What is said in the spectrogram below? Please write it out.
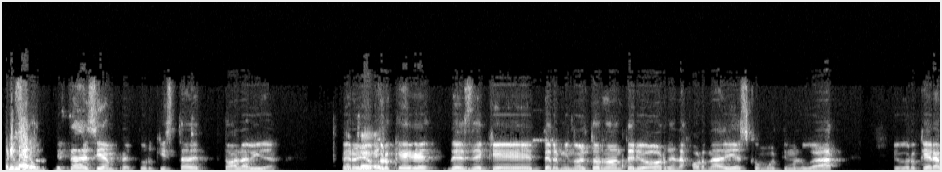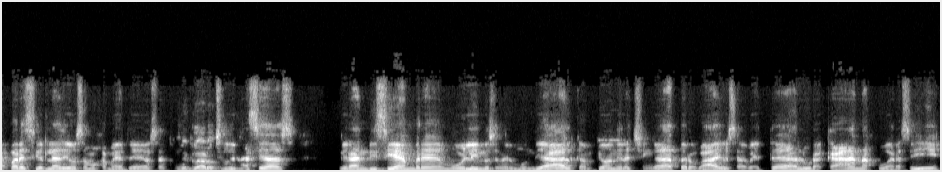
Primero. turquista de siempre, turquista de toda la vida. Pero yo creo que desde que terminó el torneo anterior, en la jornada 10 como último lugar, yo creo que era para decirle adiós a Mohamed, ¿eh? O sea, como muchas gracias, gran diciembre, muy lindos en el Mundial, campeón y la chingada, pero vaya, o sea, vete al huracán a jugar así.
